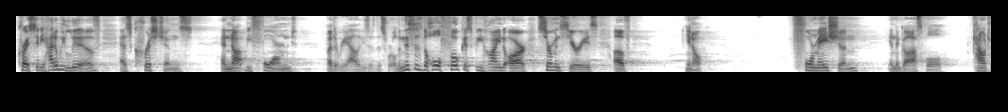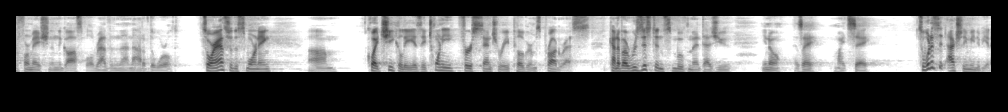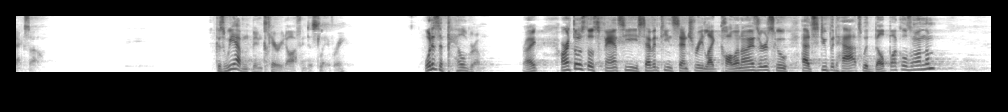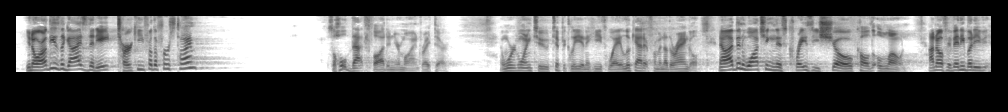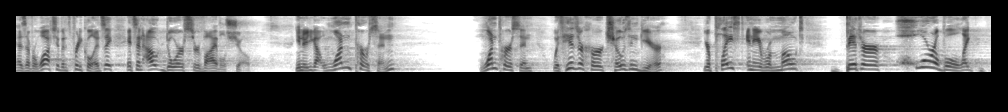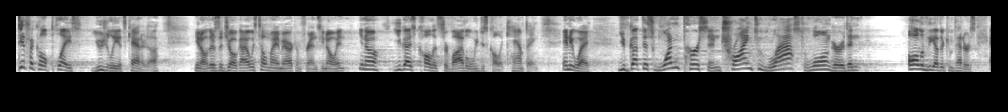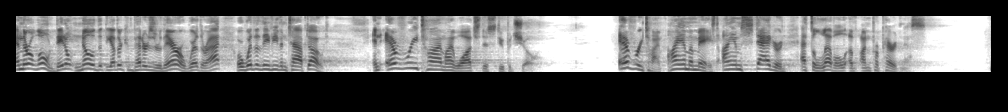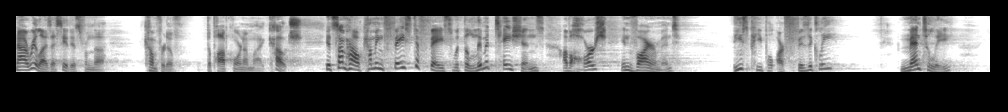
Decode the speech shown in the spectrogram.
Christ City, how do we live as Christians and not be formed by the realities of this world? And this is the whole focus behind our sermon series of, you know, formation in the gospel, counterformation in the gospel rather than that of the world. So our answer this morning, um, quite cheekily, is a 21st century pilgrim's progress, kind of a resistance movement, as you, you know, as I might say. So what does it actually mean to be an exile? Because we haven't been carried off into slavery. What is a pilgrim? right? Aren't those those fancy 17th century like colonizers who had stupid hats with belt buckles on them? You know, aren't these the guys that ate turkey for the first time? So hold that thought in your mind right there. And we're going to, typically in a Heath way, look at it from another angle. Now, I've been watching this crazy show called Alone. I don't know if anybody has ever watched it, but it's pretty cool. It's, a, it's an outdoor survival show. You know, you got one person, one person with his or her chosen gear. You're placed in a remote, bitter, horrible, like difficult place. Usually it's Canada. You know, there's a joke. I always tell my American friends, you know, and, you know, you guys call it survival. We just call it camping. Anyway, you've got this one person trying to last longer than all of the other competitors. And they're alone. They don't know that the other competitors are there or where they're at or whether they've even tapped out. And every time I watch this stupid show, Every time I am amazed, I am staggered at the level of unpreparedness. Now, I realize I say this from the comfort of the popcorn on my couch. Yet somehow coming face to face with the limitations of a harsh environment, these people are physically, mentally,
